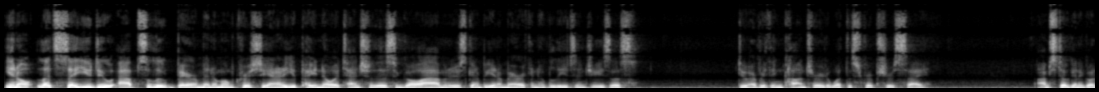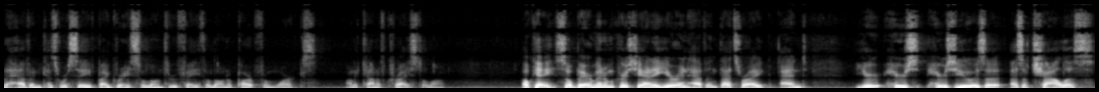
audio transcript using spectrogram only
you know, let's say you do absolute bare minimum Christianity, you pay no attention to this and go, ah, I'm just going to be an American who believes in Jesus do everything contrary to what the scriptures say. I'm still going to go to heaven because we're saved by grace alone, through faith alone, apart from works, on account of Christ alone. Okay, so bare minimum Christianity, you're in heaven, that's right. And here's, here's you as a, as a chalice,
